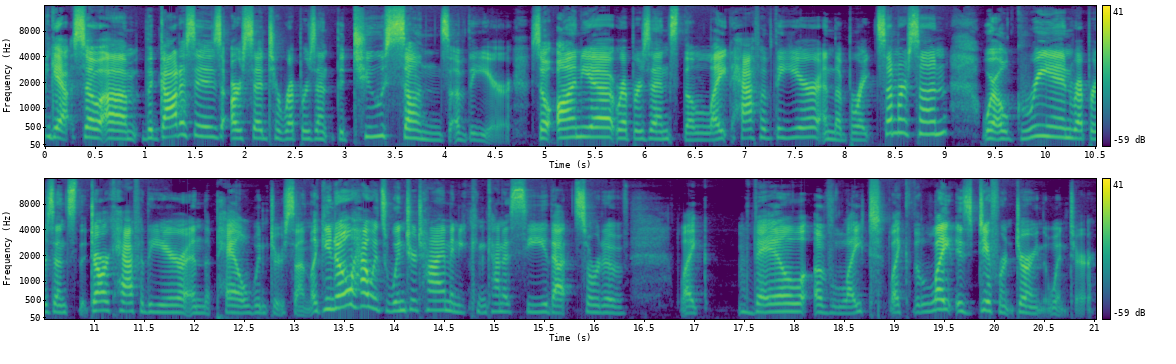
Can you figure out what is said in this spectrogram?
Yeah, so um, the goddesses are said to represent the two suns of the year. So Áine represents the light half of the year and the bright summer sun, while Grian represents the dark half of the year and the pale winter sun. Like, you know how it's wintertime and you can kind of see that sort of like veil of light? Like, the light is different during the winter.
